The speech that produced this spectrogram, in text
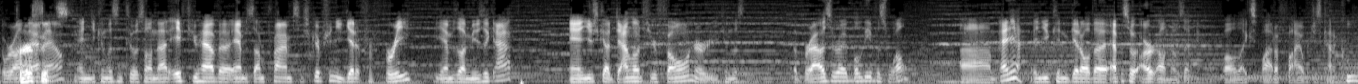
We're on Perfect. that now, and you can listen to us on that. If you have an Amazon Prime subscription, you get it for free, the Amazon Music app, and you just got to download to your phone, or you can listen to the browser, I believe, as well. Um, and yeah, and you can get all the episode art on those, I think, well, like Spotify, which is kind of cool.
